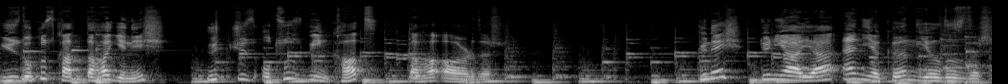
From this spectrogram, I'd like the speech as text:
109 kat daha geniş, 330 bin kat daha ağırdır. Güneş dünyaya en yakın yıldızdır.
